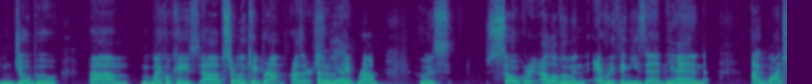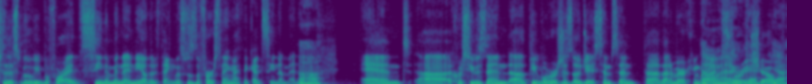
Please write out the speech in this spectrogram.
N'Jobu, um, Michael K. Uh, Sterling K. Brown, rather Oh, Sterling yeah. K. Brown, who is so great. I love him in everything he's in, Yeah. and I watched this movie before I'd seen him in any other thing. This was the first thing I think I'd seen him in Uh huh. and uh, of course he was in uh, People versus O.J. Simpson, uh, that American Oh, crime hey, story okay. show, Yeah.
